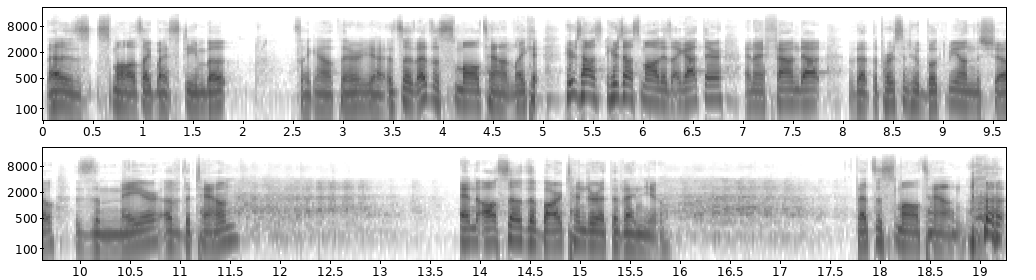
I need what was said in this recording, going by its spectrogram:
That is small. It's like by steamboat. It's like out there. Yeah, it's a, that's a small town. Like here's how here's how small it is. I got there and I found out that the person who booked me on the show is the mayor of the town. and also the bartender at the venue. That's a small town.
